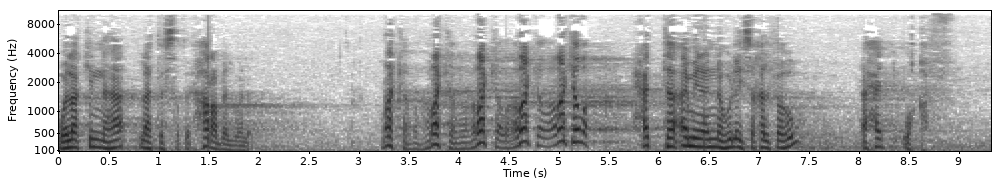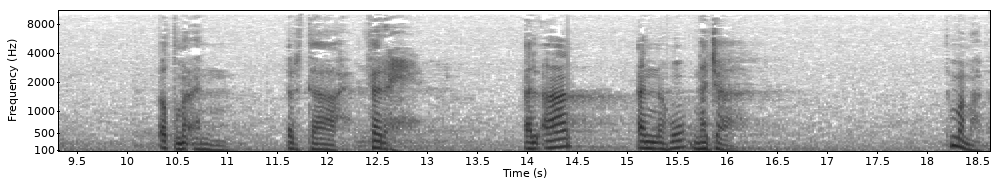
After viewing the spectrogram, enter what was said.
ولكنها لا تستطيع. هرب الولد. ركض ركض ركض ركض ركض. حتى أمن أنه ليس خلفه أحد وقف. اطمأن ارتاح فرح. الآن أنه نجا. ثم ماذا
